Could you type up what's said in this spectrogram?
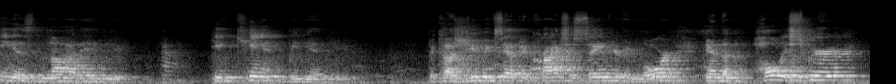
he is not in you. He can't be in you. Because you've accepted Christ as Savior and Lord, and the Holy Spirit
